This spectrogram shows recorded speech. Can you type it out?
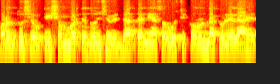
परंतु शेवटी शंभर ते दोनशे विद्यार्थ्यांनी या सर्व गोष्टी करून दाखवलेल्या आहेत.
